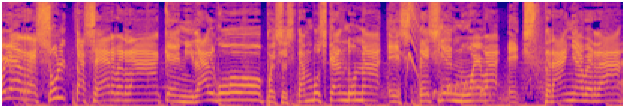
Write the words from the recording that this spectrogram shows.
Oye, resulta ser, ¿verdad? Que en Hidalgo, pues están buscando una especie nueva, extraña, ¿verdad?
